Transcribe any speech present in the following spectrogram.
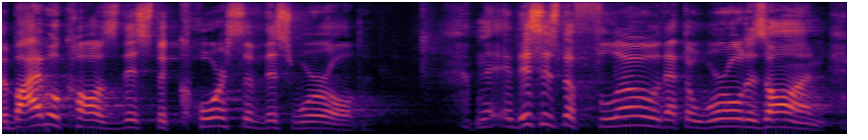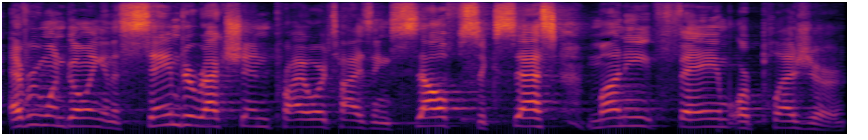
The Bible calls this the course of this world. This is the flow that the world is on. Everyone going in the same direction, prioritizing self, success, money, fame, or pleasure.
